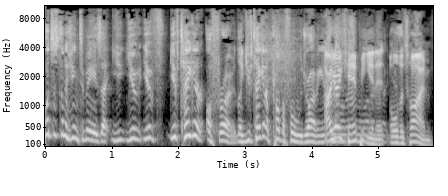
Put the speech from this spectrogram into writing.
what's astonishing to me is that you, you've you've you've taken it off road, like you've taken a proper full wheel driving. I go camping in it all the time.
